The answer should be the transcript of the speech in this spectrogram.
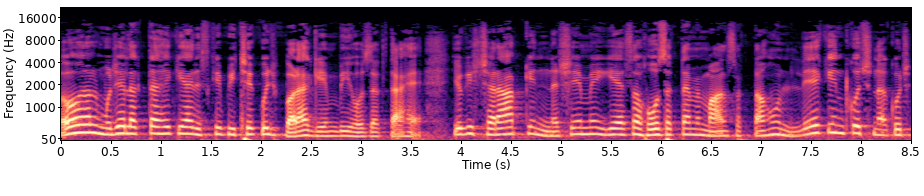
ओवरऑल मुझे लगता है कि यार इसके पीछे कुछ बड़ा गेम भी हो सकता है क्योंकि शराब के नशे में ये ऐसा हो सकता है मैं मान सकता हूँ लेकिन कुछ ना कुछ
